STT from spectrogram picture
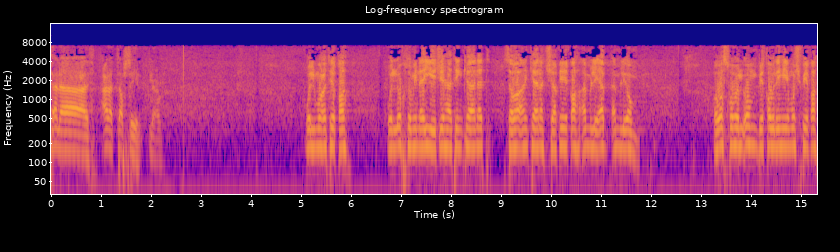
ثلاث. على التفصيل. نعم. والمعتقة والأخت من أي جهة كانت سواء كانت شقيقة أم لأب أم لأم. ووصفه الأم بقوله مشفقة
